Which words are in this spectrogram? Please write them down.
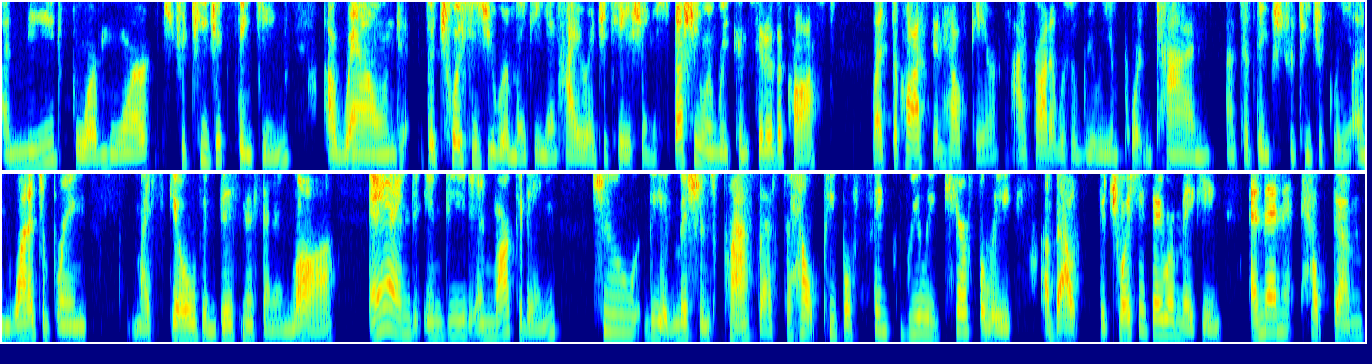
a need for more strategic thinking around the choices you were making in higher education, especially when we consider the cost, like the cost in healthcare. I thought it was a really important time uh, to think strategically and wanted to bring my skills in business and in law and indeed in marketing to the admissions process to help people think really carefully about the choices they were making and then help them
